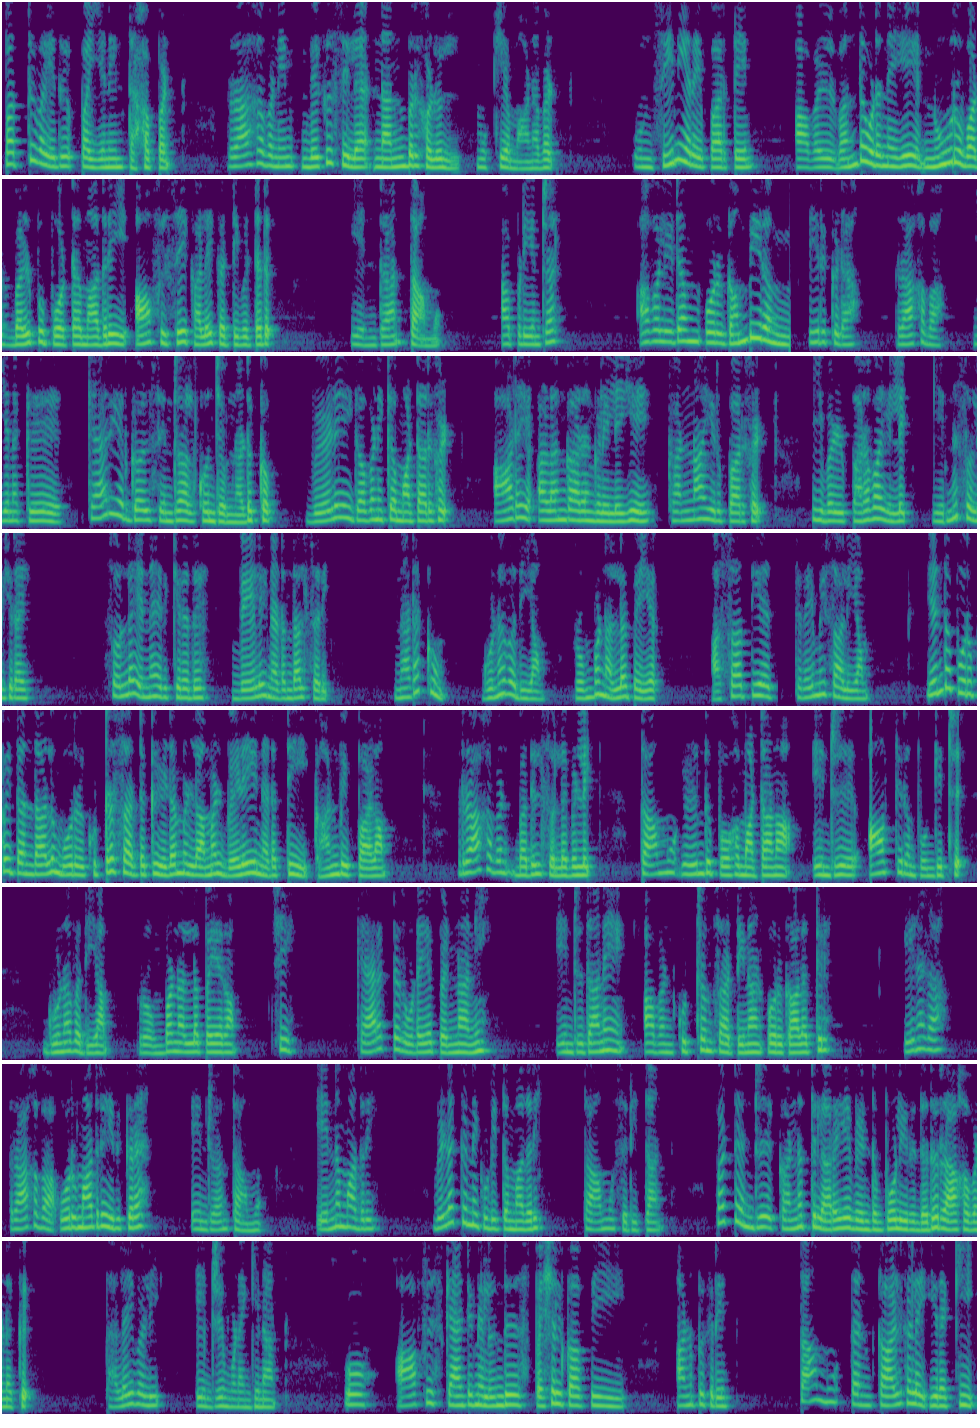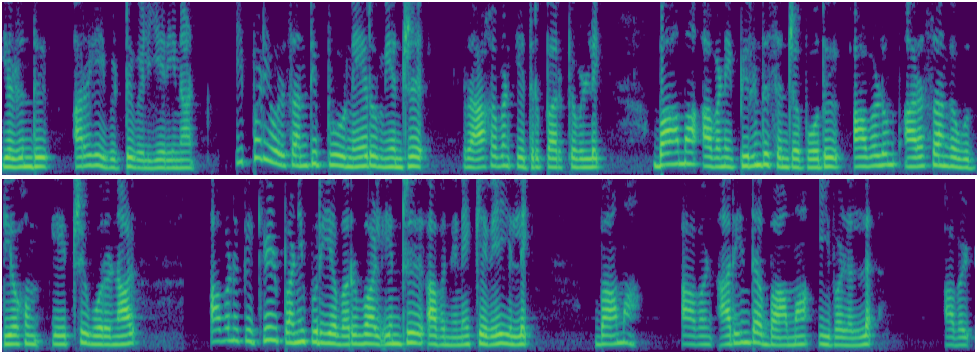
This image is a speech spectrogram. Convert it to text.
பத்து வயது பையனின் தகப்பன். ராகவனின் வெகு சில நண்பர்களுள் முக்கியமானவன். உன் சீனியரை பார்த்தேன். அவள் வந்தவுடனேயே நூறு வாட் பல்பு போட்ட மாதிரி ஆஃபீஸே களை கட்டிவிட்டது. என்றான் தாமு. அப்படியென்றால் அவளிடம் ஒரு கம்பீரம் இருக்குடா ராகவா எனக்கு கேரியர் கேர்ள்ஸ் என்றால் கொஞ்சம் நடுக்கம். வேலையை கவனிக்க மாட்டார்கள். ஆடை அலங்காரங்களிலேயே கண்ணாயிருப்பார்கள். இவள் பரவாயில்லை என்ன சொல்கிறாய்? சொல்ல என்ன இருக்கிறது? வேலை நடந்தால் சரி. நடக்கும் குணவதியாம் ரொம்ப நல்ல பெயர். அசாத்திய திறமைசாலியாம். எந்த பொறுப்பை தந்தாலும் ஒரு குற்றச்சாட்டுக்கு இடமில்லாமல் வேலையை நடத்தி காண்பிப்பாளாம். ராகவன் பதில் சொல்லவில்லை. தாமும் எழுந்து போக மாட்டானா என்று ஆத்திரம் பொங்கிற்று. குணவதியாம் ரொம்ப நல்ல பெயராம். சி கேரக்டர் உடைய பெண்ணா நீ? என்றுதானே அவன் குற்றம் சாட்டினான் ஒரு காலத்தில். என்னடா ராகவா ஒரு மாதிரி இருக்கிற? என்றான் தாமு. என்ன மாதிரி? விளக்கெண்ணெய் குடித்த மாதிரி. தாமு சிரித்தான். பட்டென்று கன்னத்தில் அறைய வேண்டும் போல் இருந்தது ராகவனுக்கு. தலைவலி என்று முணங்கினான். ஓ ஆஃபீஸ் கேன்டீனிலிருந்து ஸ்பெஷல் காஃபி அனுப்புகிறேன். தாமு தன் கால்களை இறக்கி எழுந்து அறையை விட்டு வெளியேறினான். இப்படி ஒரு சந்திப்பு நேரும் என்று ராகவன் எதிர்பார்க்கவில்லை. பாமா அவனை பிரிந்து சென்றபோது அவளும் அரசாங்க உத்தியோகம் ஏற்று ஒரு நாள் அவனுக்கு கீழ் பணிபுரிய வருவாள் என்று அவன் நினைக்கவே இல்லை. பாமா அவன் அறிந்த பாமா இவளல்ல. அவள்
